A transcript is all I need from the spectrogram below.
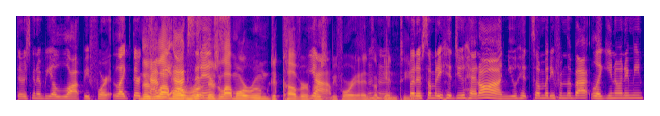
there's gonna be a lot before, like there there's can a lot be more accidents. room, there's a lot more room to cover Yeah. versus before it ends up Mhm. getting to you. But if somebody hits you head on, you hit somebody from the back, like you know what I mean?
